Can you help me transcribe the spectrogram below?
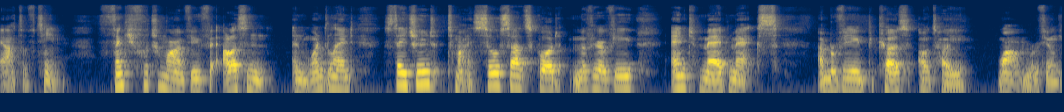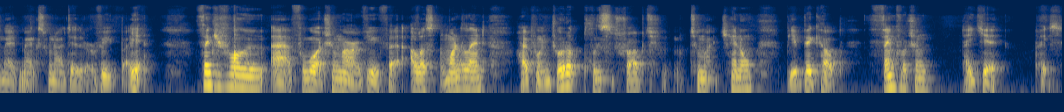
out of 10. Thank you for watching my review for Alice in, in Wonderland. Stay tuned to my Suicide Squad movie review and Mad Max um, review because I'll tell you why I'm reviewing Mad Max when I do the review. But yeah. Thank you for uh, for watching my review for Alice in Wonderland. Hope you enjoyed it. Please subscribe to, to my channel. Be a big help. Thanks for watching. Take care. Peace.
